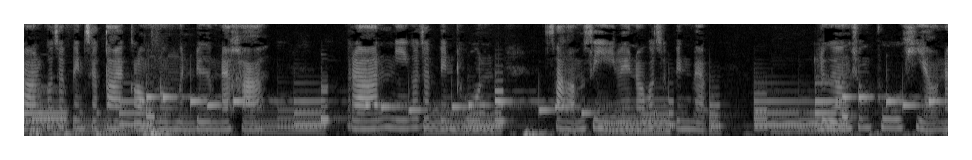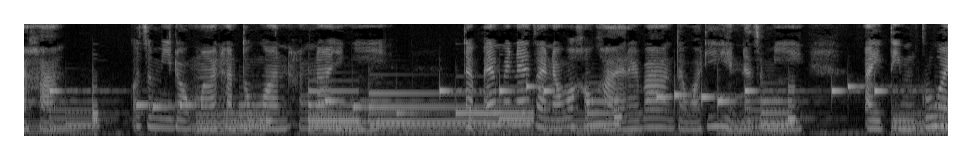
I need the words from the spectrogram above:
ร้านก็จะเป็นสไตล์กล่องนมเหมือนเดิมนะคะ ร้านนี้ก็จะเป็นโทนสามสีเลยเนาะก็จะเป็นแบบเหลืองชมพูเขียวนะคะ ก็จะมีดอกไม้ทานตะวันข้างหน้าอย่างนี้ แต่แป้งไม่แน่ใจนะว่าเขาขายอะไรบ้าง แต่ว่าที่เห็นน่าจะมีไอติมกล้วย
